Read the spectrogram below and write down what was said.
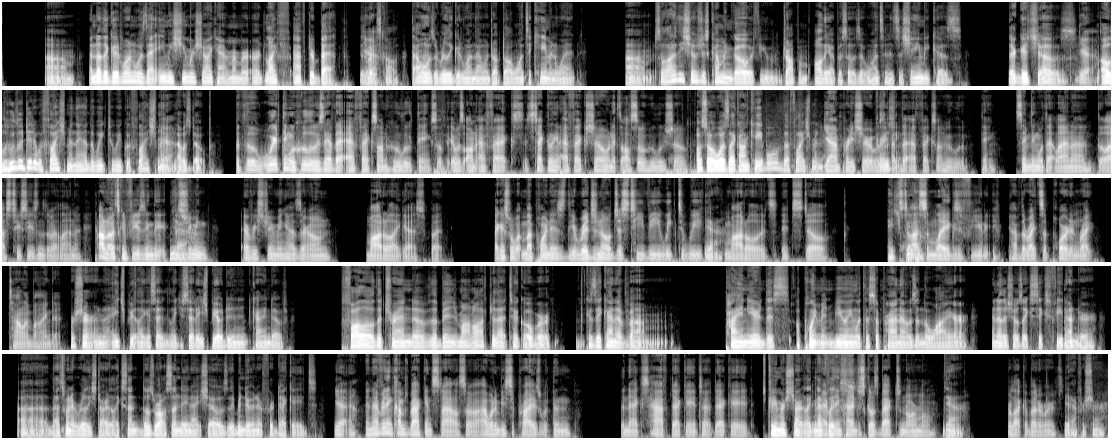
Um, another good one was that Amy Schumer show. I can't remember or Life After Beth is what it's called. That one was a really good one. That one dropped all at once. It came and went. Um, so a lot of these shows just come and go if you drop them all the episodes at once, and it's a shame because they're good shows. Yeah. Oh, Hulu did it with Fleishman. They had the week to week with Fleishman. Yeah. That was dope. But the weird thing with Hulu is they have that FX on Hulu thing. So it was on FX. It's technically an FX show and it's also a Hulu show. Oh, so it was like on cable, the Fleishman? Yeah, I'm pretty sure it was uh, Crazy. at the FX on Hulu thing. Same thing with Atlanta, the last two seasons of Atlanta. I don't know, it's confusing. The, Yeah. the streaming, every streaming has their own model, I guess. But I guess what my point is, the original just TV week to week model, it's it's still HBO. It still has some legs if you, if you have the right support and right talent behind it. for sure. And HBO, like I said, like you said, HBO didn't kind of follow the trend of the binge model after that took over because they kind of um, pioneered this appointment viewing with The Sopranos and The Wire and other shows like Six Feet Under. Uh, that's when it really started. Like sun, those were all Sunday night shows. They've been doing it for decades. Yeah, and everything comes back in style, so I wouldn't be surprised within the next half decade to a decade. Streamers start like Netflix. Everything kind of just goes back to normal, yeah. for lack of better words. Yeah, for sure.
